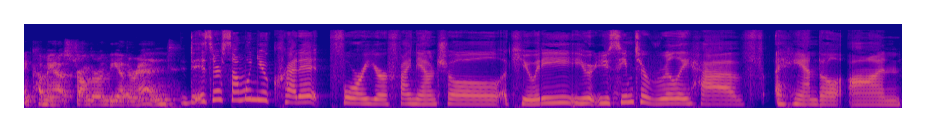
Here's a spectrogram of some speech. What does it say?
and coming out stronger on the other end. Is there someone you credit for your financial acuity? You, you seem to really have a handle on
